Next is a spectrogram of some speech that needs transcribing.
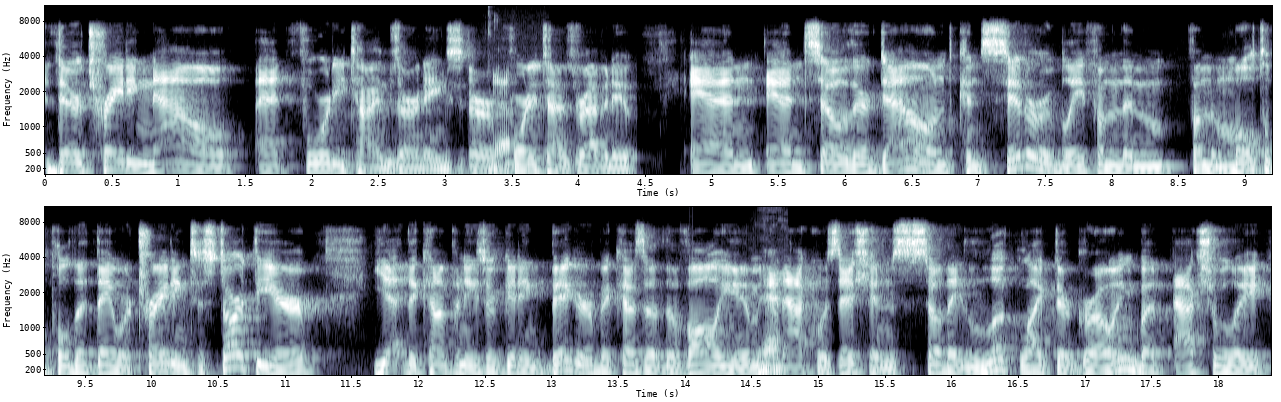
they're trading now at 40 times earnings or yeah. 40 times revenue and and so they're down considerably from the from the multiple that they were trading to start the year yet the companies are getting bigger because of the volume yeah. and acquisitions so they look like they're growing but actually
